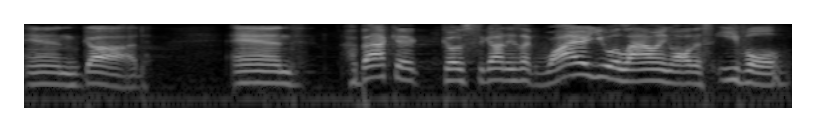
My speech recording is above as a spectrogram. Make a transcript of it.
and God. And Habakkuk goes to God and he's like, Why are you allowing all this evil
